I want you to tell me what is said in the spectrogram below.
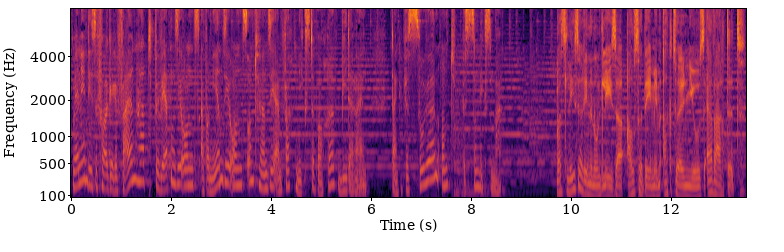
Wenn Ihnen diese Folge gefallen hat, bewerten Sie uns, abonnieren Sie uns und hören Sie einfach nächste Woche wieder rein. Danke fürs Zuhören und bis zum nächsten Mal. Was Leserinnen und Leser außerdem im aktuellen News erwartet.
